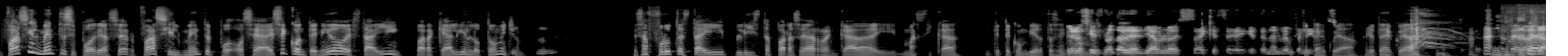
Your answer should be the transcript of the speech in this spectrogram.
Fácilmente se podría hacer, fácilmente. po- O sea, ese contenido está ahí para que alguien lo tome. Ujú. Esa fruta está ahí lista para ser arrancada y masticada y que te conviertas en Pero hombre. si es fruta del diablo, es, hay, que, hay que tenerlo en Hay que tener peligro. cuidado, hay que tener cuidado. Pero bueno,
